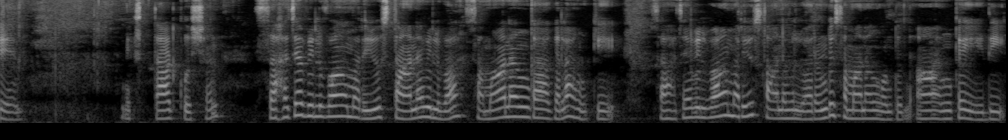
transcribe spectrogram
చేయండి. Next third question. సహజ విలువ మరియు స్థాన విలువ సమానంగా గల అంకె. సహజ విలువ మరియు స్థాన విలువ రెండు సమానంగా ఉంటుంది. ఆ అంక ఏది?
